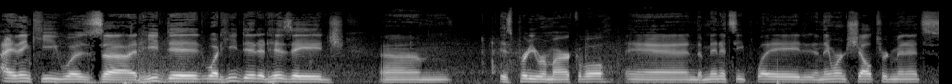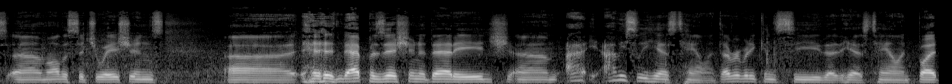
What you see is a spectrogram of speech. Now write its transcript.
I think he was uh, he did what he did at his age um, is pretty remarkable, and the minutes he played, and they weren't sheltered minutes. Um, all the situations. Uh, in that position at that age, um, I, obviously he has talent. Everybody can see that he has talent, but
